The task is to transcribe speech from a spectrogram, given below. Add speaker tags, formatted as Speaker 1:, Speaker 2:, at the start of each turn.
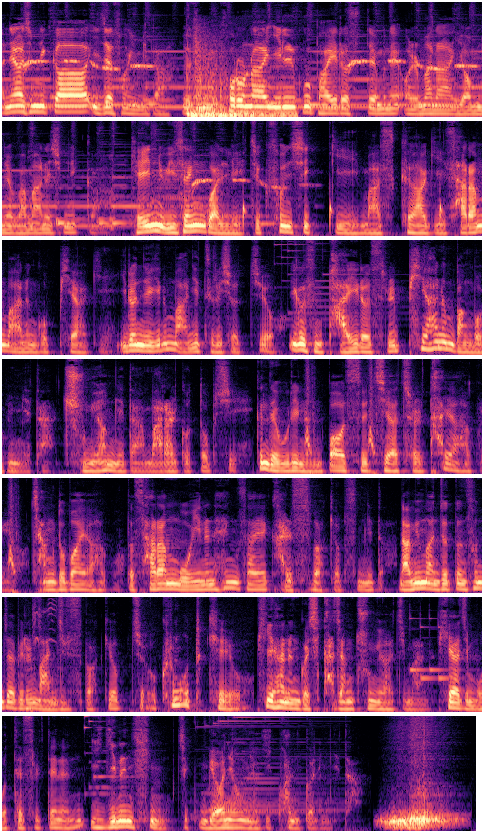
Speaker 1: 안녕하십니까 이재성입니다. 요즘 코로나19 바이러스 때문에 얼마나 염려가 많으십니까? 개인 위생 관리, 즉 손 씻기, 마스크 하기, 사람 많은 곳 피하기 이런 얘기는 많이 들으셨죠? 이것은 바이러스를 피하는 방법입니다. 중요합니다. 말할 것도 없이. 근데 우리는 버스, 지하철 타야 하고요. 장도 봐야 하고 또 사람 모이는 행사에 갈 수밖에 없습니다. 남이 만졌던 손잡이를 만질 수밖에 없죠. 그럼 어떻게 해요? 피하는 것이 가장 중요하지만 피하지 못했을 때는 이기는 힘, 즉 면역력이 관건입니다.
